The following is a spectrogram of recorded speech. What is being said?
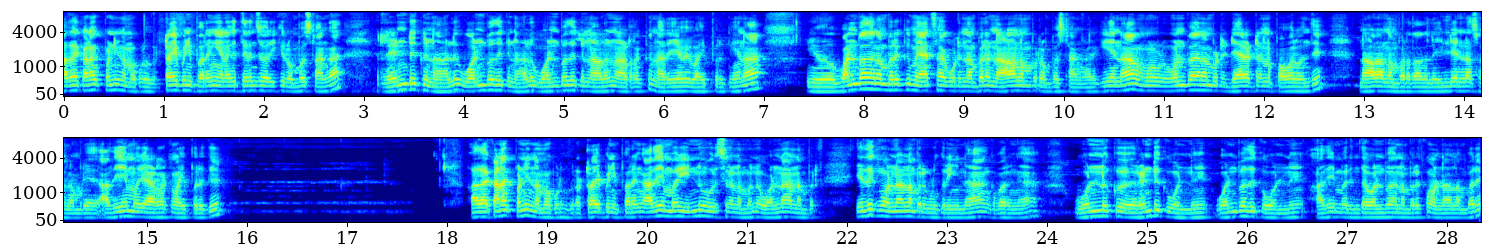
அதை கனெக்ட் பண்ணி நம்ம கொடுக்குறோம். ட்ரை பண்ணி பாருங்கள் எனக்கு தெரிஞ்ச வரைக்கும் ரொம்ப ஸ்ட்ராங்காக ரெண்டுக்கு நாலு ஒன்பதுக்கு நாலு ஒன்பதுக்கு நாலுன்னு ஆடுறதுக்கு நிறையவே வாய்ப்பு இருக்குது ஏன்னா ஒன்பது நம்பருக்கு மேட்ச் ஆகக்கூடிய நம்பர் நாலாம் நம்பர் ரொம்ப ஸ்ட்ராங்காக இருக்குது ஏன்னா ஒன்பது நம்பர் டேரக்டான பவர் வந்து நாலாம் நம்பர் தான். அதில் இல்லைன்னுலாம் சொல்ல முடியாது. அதே மாதிரி ஆடுறதுக்கு வாய்ப்பு இருக்குது அதை கனெக்ட் பண்ணி நம்ம கொடுக்குறோம். ட்ரை பண்ணி பாருங்கள் அதே மாதிரி இன்னும் ஒரு சில நம்பர் ஒன்றாம் நம்பர் எதுக்கு ஒன்றாம் நம்பர் கொடுக்குறீங்கன்னா அங்கே பாருங்கள் ஒன்றுக்கு ரெண்டுக்கு ஒன்று ஒன்பதுக்கு ஒன்று அதே மாதிரி இந்த ஒன்பது நம்பருக்கு ஒன்றாம் நம்பர்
